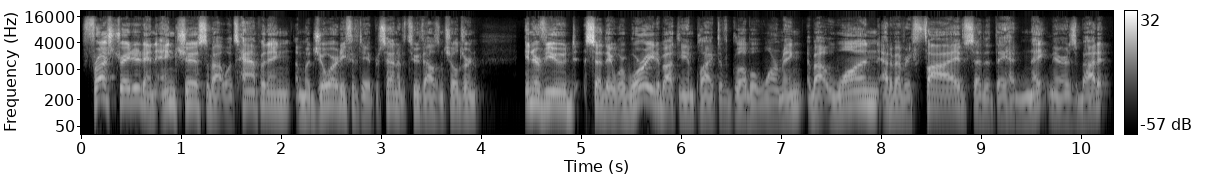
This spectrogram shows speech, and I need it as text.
frustrated and anxious about what's happening. A majority, 58% of 2,000 children interviewed, said they were worried about the impact of global warming. About one out of every five said that they had nightmares about it.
